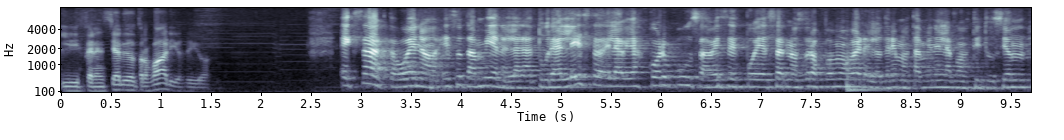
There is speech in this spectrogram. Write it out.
y diferenciar de otros varios, digo. Exacto, bueno, eso también, la naturaleza del habeas corpus a veces puede ser, nosotros podemos ver, lo tenemos también en la constitución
